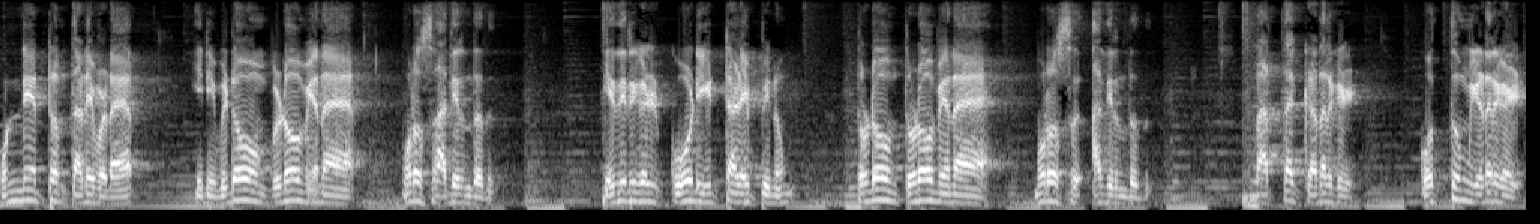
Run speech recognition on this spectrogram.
முன்னேற்றம் தடைபட இனி விடோம் விடோம் என முரசு அதிர்ந்தது. எதிரிகள் கோடி இட்டழைப்பினும் தொடோம் தொடோம் என முரசு அதிர்ந்தது. ரத்த கடல்கள் கொத்தும் இடர்கள்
